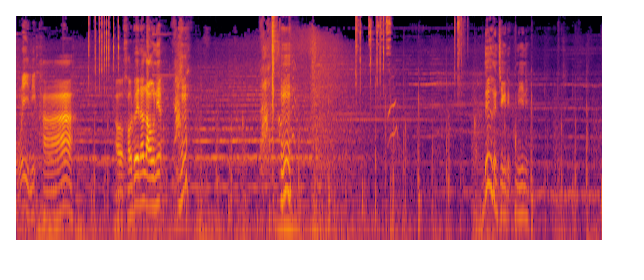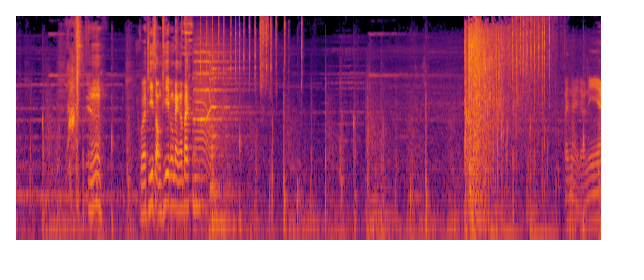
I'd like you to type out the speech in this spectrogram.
โอ้ยนิพาเอาเขาด้วยนะเราเนี่ยอื้ออืม ดื้อจริงเด็กคนนี้นี่อืมคนละทีสองทีแบ่งกันไปไปไหนแล้วเนี่ย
